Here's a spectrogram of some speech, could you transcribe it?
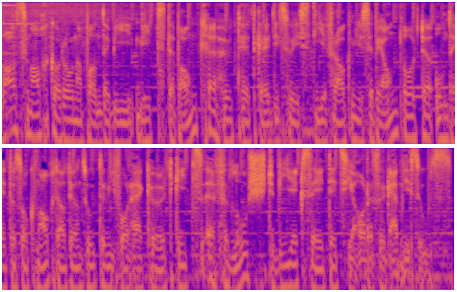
Was macht Corona-Pandemie mit den Banken? Heute hat Credit Suisse diese Frage müssen beantworten und hat das so gemacht. Adrian Sutter, wie vorher gehört, gibt es einen Verlust? Wie sieht das Jahresergebnis aus?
